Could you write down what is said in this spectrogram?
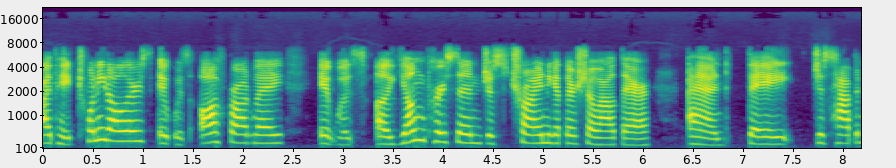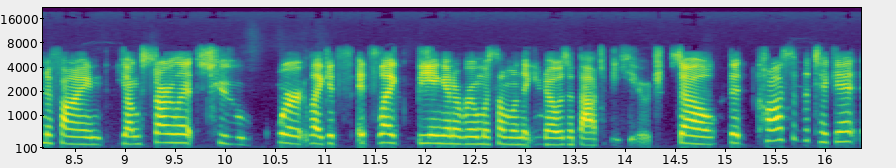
I paid $20. It was off Broadway. It was a young person just trying to get their show out there, and they just happened to find young starlets who were like it's it's like being in a room with someone that you know is about to be huge. So the cost of the ticket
